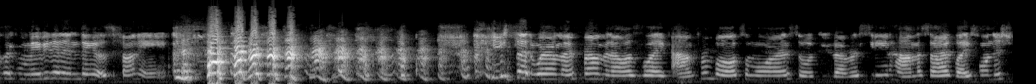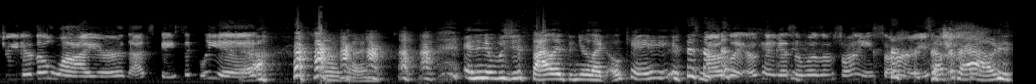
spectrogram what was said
was like, well, maybe they didn't think it was funny. you said, "Where am I from?" And I was like, "I'm from Baltimore." So if you've ever seen Homicide: Life on the Street or The Wire, that's basically it. Okay. and then it was just silence, and you're like, okay. I was like, "Okay, I guess it wasn't funny. Sorry. Tough crowd.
